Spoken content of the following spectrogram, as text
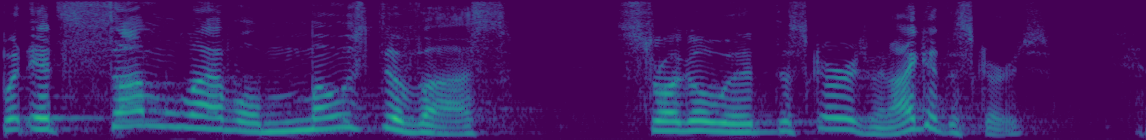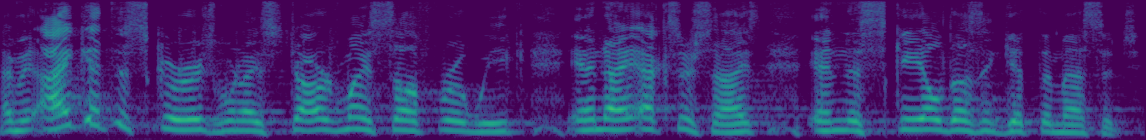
But at some level, most of us struggle with discouragement. I get discouraged. I mean, I get discouraged when I starve myself for a week and I exercise and the scale doesn't get the message.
